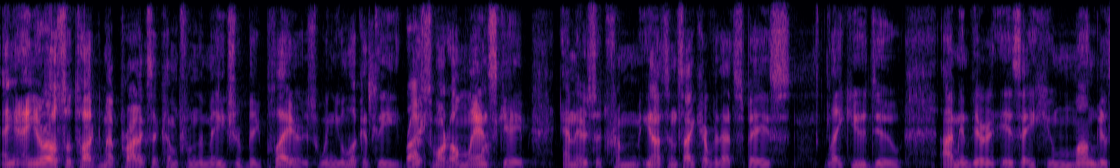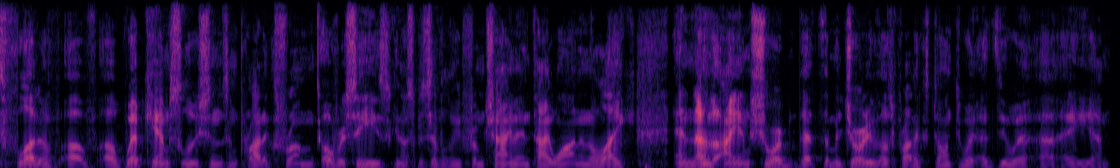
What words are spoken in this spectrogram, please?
And, and you're also talking about products that come from the major big players. When you look at the, right. the smart home landscape, and there's a, you know, since I cover that space like you do, I mean, there is a humongous flood of, of, of, webcam solutions and products from overseas, you know, specifically from China and Taiwan and the like. And none of the, I am sure that the majority of those products don't do a, do a, a, a um,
